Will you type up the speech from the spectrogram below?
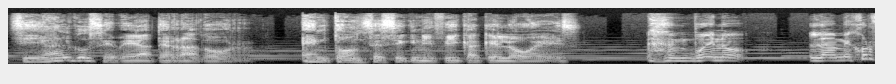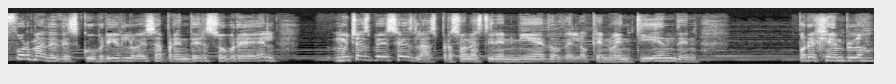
Si algo se ve aterrador, ¿entonces significa que lo es? bueno, la mejor forma de descubrirlo es aprender sobre él. Muchas veces las personas tienen miedo de lo que no entienden. Por ejemplo,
